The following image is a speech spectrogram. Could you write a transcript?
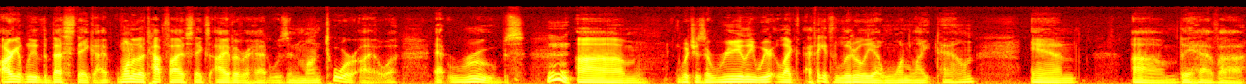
arguably the best steak. I've, one of the top five steaks I've ever had was in Montour, Iowa, at Rube's, hmm. um, which is a really weird. Like I think it's literally a one light town, and um, they have a.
